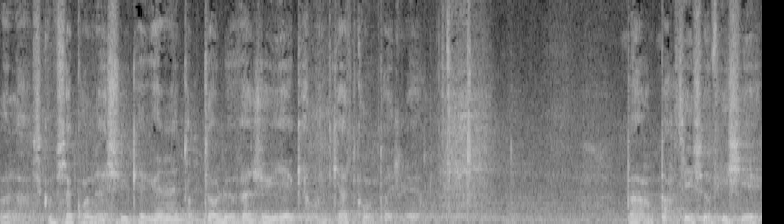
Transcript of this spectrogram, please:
Voilà, c'est comme ça qu'on a su qu'il y avait un attentat le 20 juillet 1944 contre Hitler par, par ces officiers.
